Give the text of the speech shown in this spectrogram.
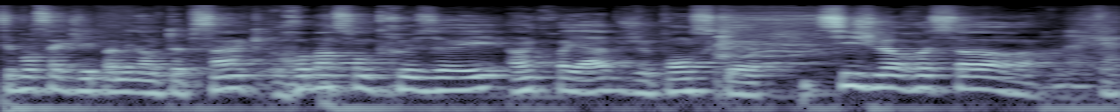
C'est pour ça que je l'ai pas mis dans le top 5. Robinson Crusoe, incroyable. Je pense que si je le ressors on a 4.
